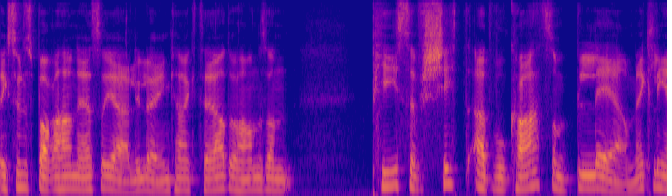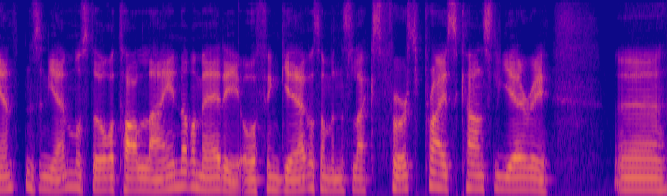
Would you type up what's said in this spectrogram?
Jeg syns bare han er så jævlig løyen karakter. Du har en sånn piece of shit-advokat som blir med klienten sin hjem og står og tar linere med dem og fungerer som en slags First Price consigliere. Uh,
